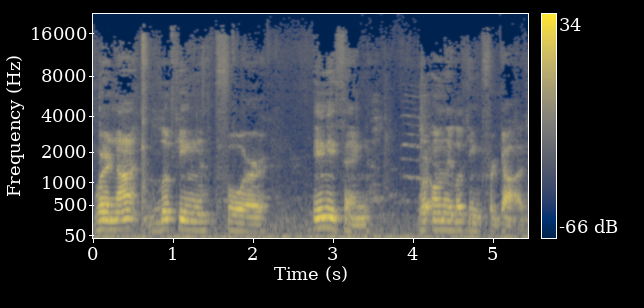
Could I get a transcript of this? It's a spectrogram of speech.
we're not looking for anything. We're only looking for God.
